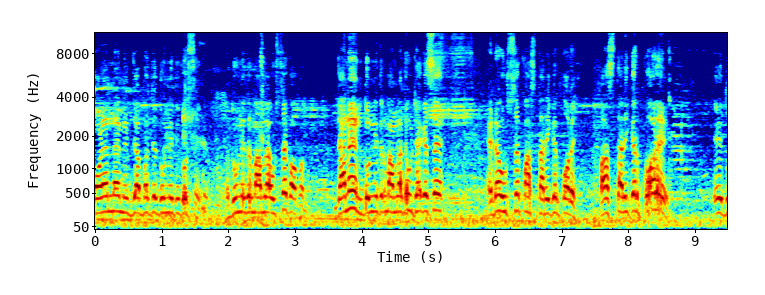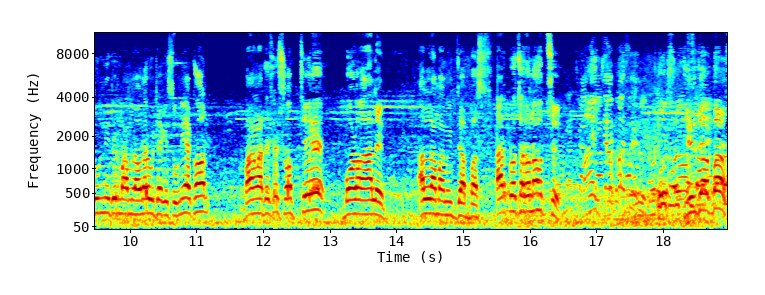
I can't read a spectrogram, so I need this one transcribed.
পড়েন নাই মির্জা আব্বাস যে দুর্নীতি করছে। দুর্নীতির মামলা উঠছে কখন? জানেন দুর্নীতির মামলা যে উঠে গেছে এটা উঠছে পাঁচ তারিখের পরে। পাঁচ তারিখের পরে এই দুর্নীতির মামলা ওনার উঠে গেছে। উনি এখন বাংলাদেশের সবচেয়ে বড় আলেম আল্লামা মির্জা আব্বাস। আর প্রচারণা হচ্ছে মির্জা আব্বাস।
